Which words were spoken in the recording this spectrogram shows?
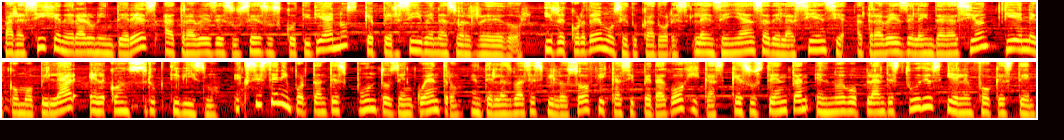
para así generar un interés a través de sucesos cotidianos que perciben a su alrededor. Y recordemos, educadores, la enseñanza de la ciencia a través de la indagación tiene como pilar el constructivismo. Existen importantes puntos de encuentro entre las bases filosóficas y pedagógicas que sustentan el nuevo plan de estudio y el enfoque STEM,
